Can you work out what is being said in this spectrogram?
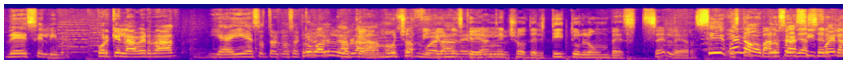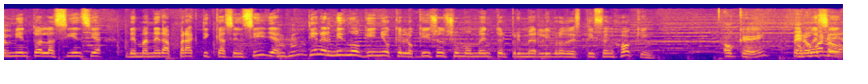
de ese libro? Porque la verdad, y ahí es otra cosa que lo que a hablábamos muchos millones que del- han hecho del título un bestseller. Sí, bueno, Esta parte o sea, de si acercamiento a la ciencia de manera práctica, sencilla. Tiene el mismo guiño que lo que hizo en su momento el primer libro de Stephen Hawking. Ok, pero como bueno... ese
